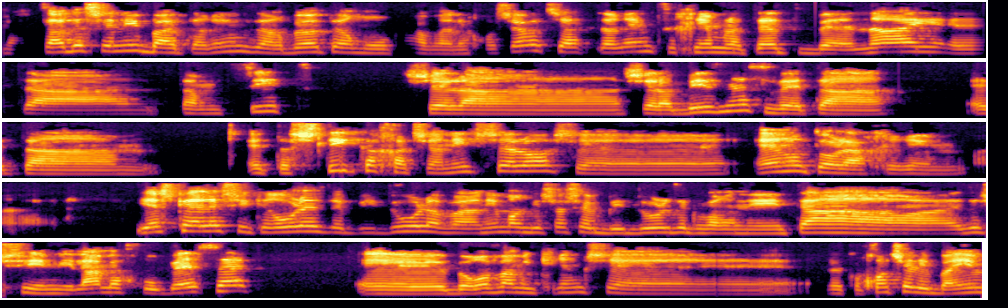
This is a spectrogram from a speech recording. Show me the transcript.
מהצד השני, באתרים זה הרבה יותר מורכב, אני חושבת שאתרים צריכים לתת בעיניי את התמצית של, ה, של הביזנס ואת ה, את ה, את השטיק החדשני שלו, שאין אותו לאחרים. יש כאלה שיקראו לזה בידול, אבל אני מרגישה שבידול זה כבר נהייתה איזושהי מילה מכובסת. אה, ברוב המקרים כשלקוחות שלי באים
